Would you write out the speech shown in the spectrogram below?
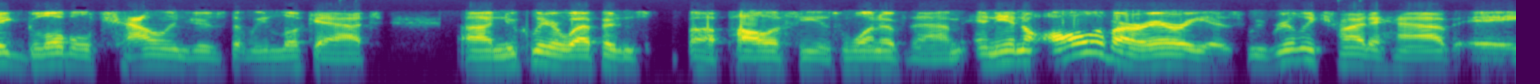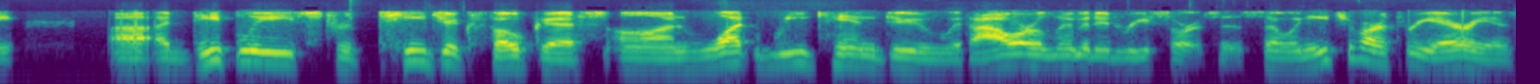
big global challenges that we look at, Uh, nuclear weapons uh, policy is one of them. And in all of our areas, we really try to have a, uh, a deeply strategic focus on what we can do with our limited resources. So in each of our three areas,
